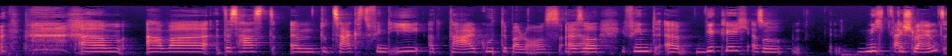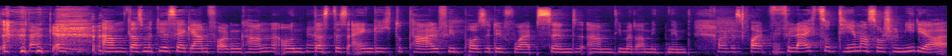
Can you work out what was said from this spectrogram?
ähm, aber das heißt, ähm, du sagst, finde ich, eine total gute Balance. Also ja. ich finde äh, wirklich, also nicht Danke. geschleimt, Danke. ähm, dass man dir sehr gern folgen kann und ja. dass das eigentlich total viel positive Vibes sind, ähm, die man da mitnimmt. Voll, das freut mich. Vielleicht so Thema Social Media.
